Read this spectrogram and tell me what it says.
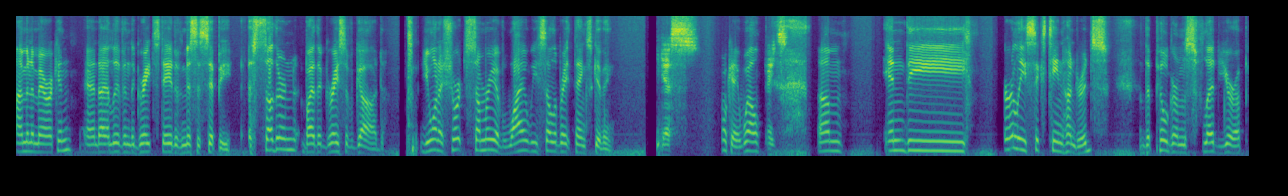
I'm an American, and I live in the great state of Mississippi, a southern by the grace of God. You want a short summary of why we celebrate Thanksgiving? Yes. Okay, well, Thanks. um, in the early 1600s, the pilgrims fled Europe,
